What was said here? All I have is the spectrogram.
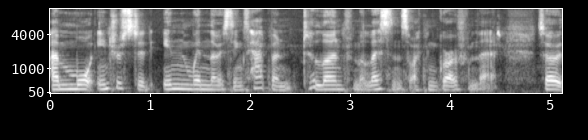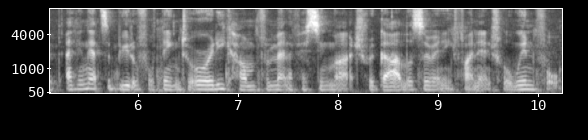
I'm more interested in when those things happen to learn from the lessons so I can grow from that. So I think that's a beautiful thing to already come from manifesting March, regardless of any financial windfall.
